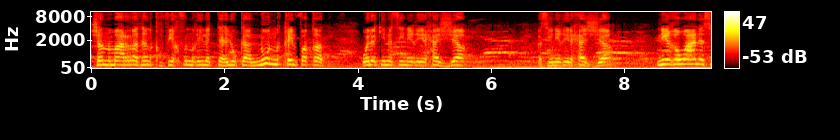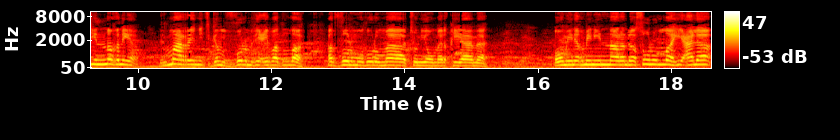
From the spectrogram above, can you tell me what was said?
شن مرة تنقف في خفن غير التهلكة. ننقل فقط. ولكن أسيني غير حاجة. أسيني غير حاجة. ني غوانا سين نغنيه مريني تقن الظلم ذي عباد الله. الظلم ظلمات يوم القيامة. ومن اغمن النار رسول الله على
